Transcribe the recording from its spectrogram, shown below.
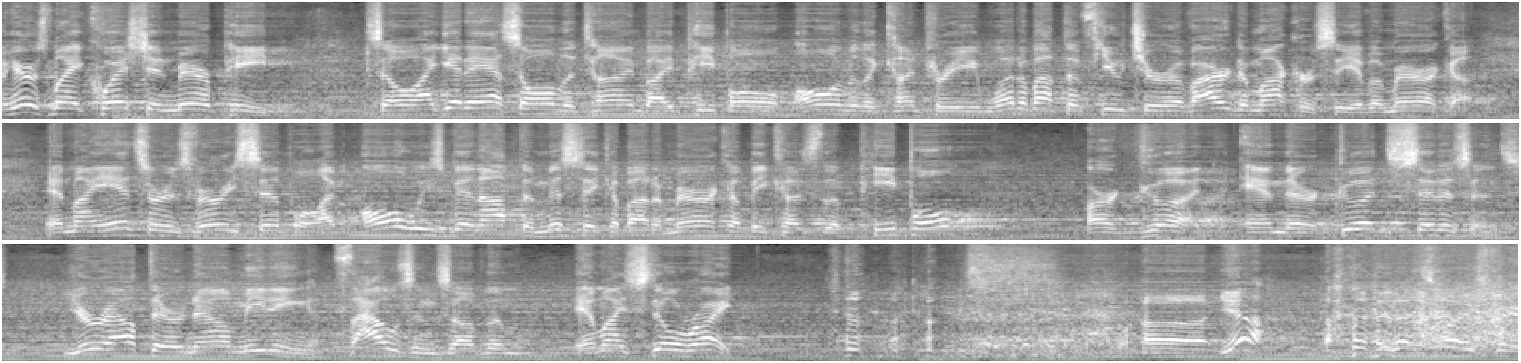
Here's my question, Mayor Pete. So I get asked all the time by people all over the country, what about the future of our democracy, of America? And my answer is very simple. I've always been optimistic about America because the people are good and they're good citizens. You're out there now meeting thousands of them. Am I still right? Uh, yeah, that's my experience.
